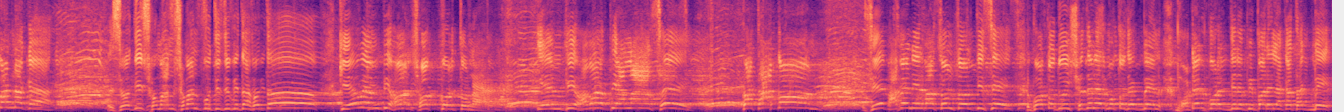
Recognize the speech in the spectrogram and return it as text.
কর না কা? যদি সমান সমান প্রতিযোগিতা হতো, কেউ এমপি হওয়ার শখ করতো না। এমপি হওয়ার পেলা আছে। কথা কন। যেভাবে নির্বাচন চলতেছে, গত দুই সেদিনের মতো দেখবেন, ভোটের পরের দিনে পেপারে লেখা থাকবে,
